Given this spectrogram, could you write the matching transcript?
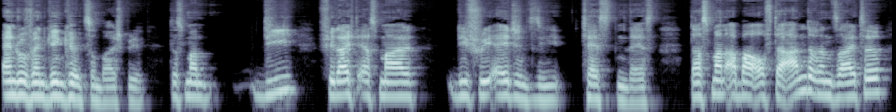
Andrew Van Ginkel zum Beispiel, dass man die vielleicht erstmal die Free Agency testen lässt, dass man aber auf der anderen Seite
